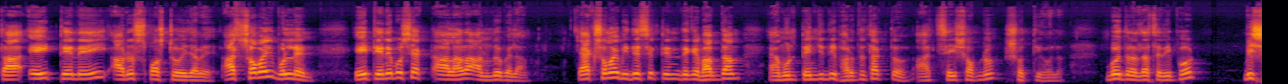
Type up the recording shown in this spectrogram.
তা এই ট্রেনেই আরও স্পষ্ট হয়ে যাবে। আজ সবাই বললেন, এই ট্রেনে বসে একটা আলাদা আনন্দ পেলাম। এক সময় বিদেশের ট্রেন দেখে ভাবতাম, এমন ট্রেন যদি ভারতে থাকতো, আজ সেই স্বপ্ন সত্যি হলো। বৈদ্যনাথ দাসের রিপোর্ট, বিশ্ব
